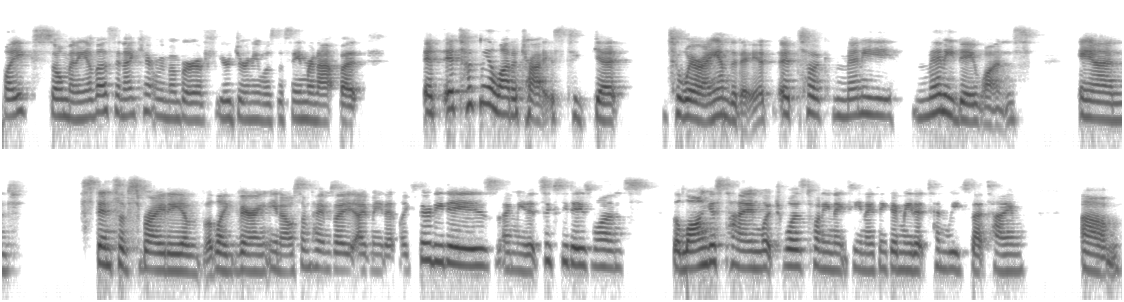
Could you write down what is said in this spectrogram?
like so many of us and I can't remember if your journey was the same or not, but it, it took me a lot of tries to get to where I am today. It, it took many, many day ones and stints of sobriety of like varying, you know, sometimes I, I made it like 30 days, I made it 60 days once. The longest time, which was 2019, I think I made it 10 weeks that time. Um,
